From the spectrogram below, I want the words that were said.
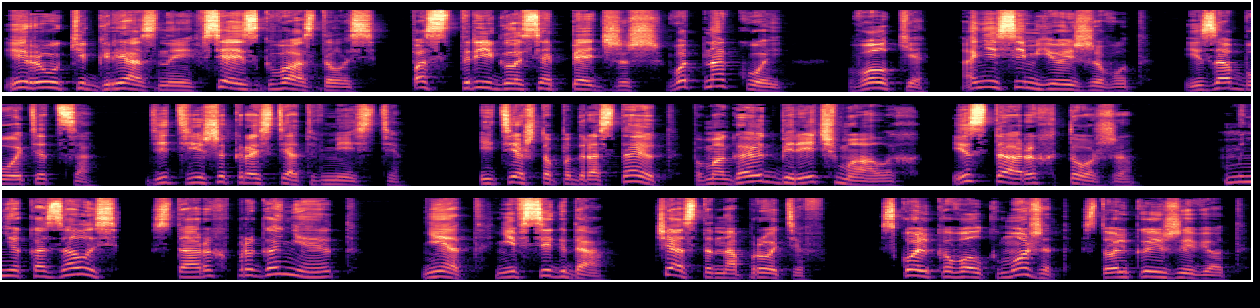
И руки грязные, вся изгваздалась. Постриглась опять же ж, вот на кой? Волки, они семьей живут, и заботятся. Детишек растят вместе. И те, что подрастают, помогают беречь малых. И старых тоже. Мне казалось, старых прогоняют. Нет, не всегда. Часто напротив. Сколько волк может, столько и живет.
